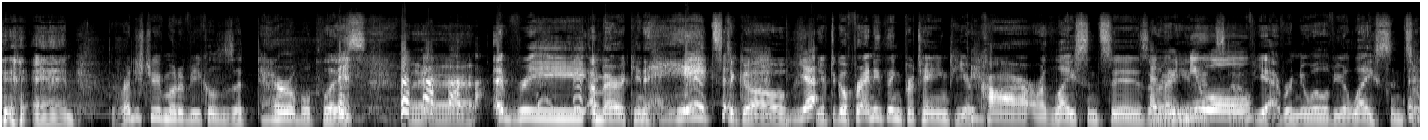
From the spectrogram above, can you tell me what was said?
and the Registry of Motor Vehicles is a terrible place where every American hates to go. Yeah. You have to go for anything pertaining to your car or licenses And or any of that stuff. Yeah, renewal of your license or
